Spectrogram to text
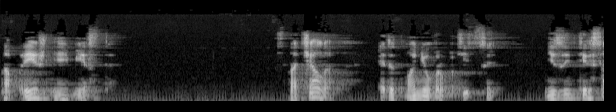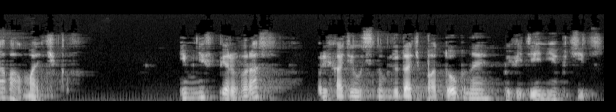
на прежнее место. Сначала этот маневр птицы не заинтересовал мальчиков. Им не в первый раз приходилось наблюдать подобное поведение птиц.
